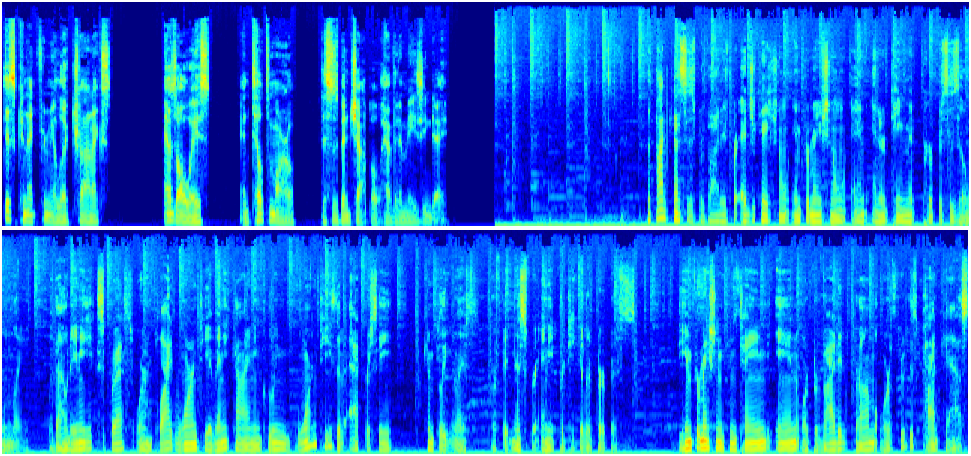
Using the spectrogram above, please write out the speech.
disconnect from your electronics. As always, until tomorrow, this has been Chapo. Have an amazing day. The podcast is provided for educational, informational, and entertainment purposes only, without any express or implied warranty of any kind, including warranties of accuracy, completeness, or fitness for any particular purpose. The information contained in or provided from or through this podcast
